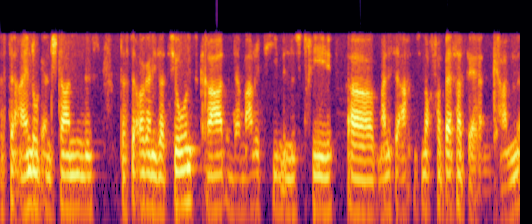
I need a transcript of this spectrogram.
dass der Eindruck entstanden ist, dass der Organisationsgrad in der maritimen Industrie äh, meines Erachtens noch verbessert werden kann,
